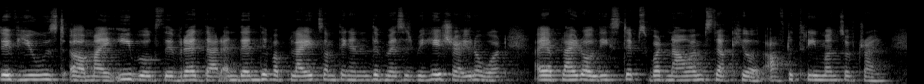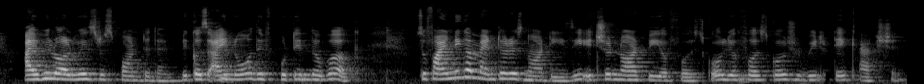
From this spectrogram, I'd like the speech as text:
They've used uh, my ebooks they've read that and then they've applied something and then they've messaged me hey Shreya, you know what? I applied all these tips but now i'm stuck here after three months of trying. I will always respond to them because i know they've put in the work. So finding a mentor is not easy. It should not be your first goal. Your first goal should be to take action.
